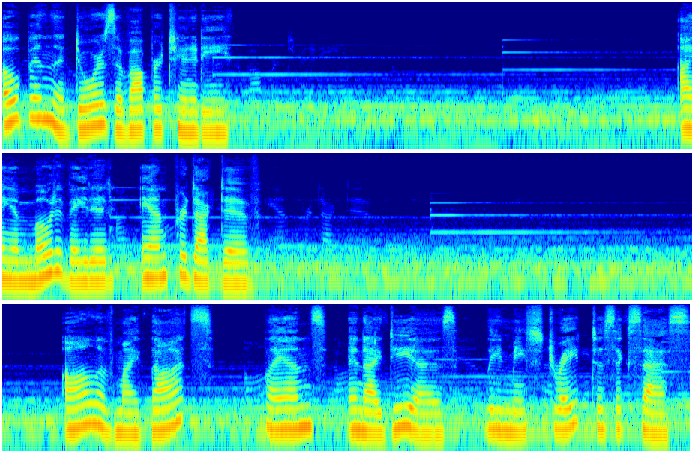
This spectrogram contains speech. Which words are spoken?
open the doors of opportunity. I am motivated and productive. All of my thoughts, plans, and ideas lead me straight to success.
